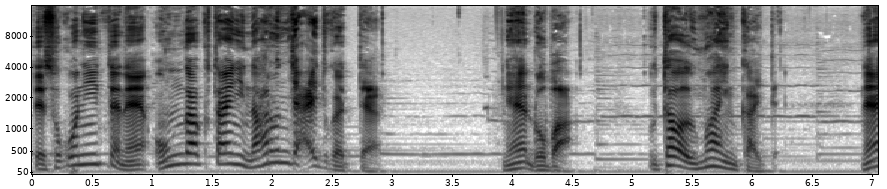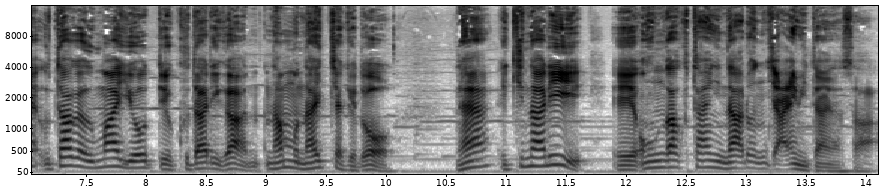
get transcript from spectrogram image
で、そこに行ってね、音楽隊になるんじゃいとか言って、ね、ロバ。歌はうまいんかいって。ね、歌がうまいよっていうくだりが何もないっちゃけど、ね、いきなり、えー、音楽隊になるんじゃいみたいなさ、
